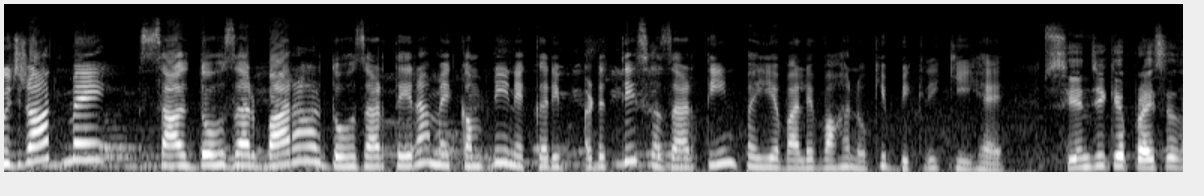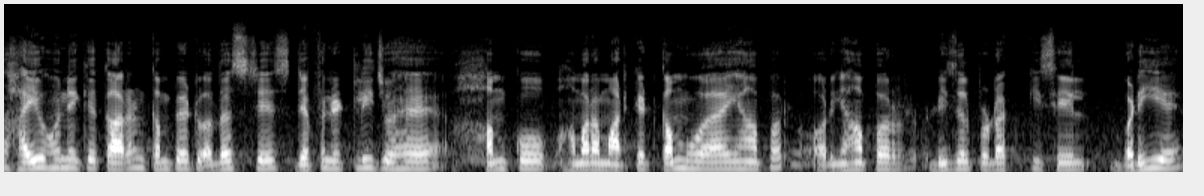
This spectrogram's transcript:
गुजरात में साल 2012 और 2013 में कंपनी ने करीब अड़तीस हज़ार तीन पहिए वाले वाहनों की बिक्री की है। सीएनजी के प्राइसेस हाई होने के कारण compare to other states definitely जो है हमको, हमारा मार्केट कम हुआ है यहाँ पर और यहाँ पर डीजल प्रोडक्ट की सेल बढ़ी है,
